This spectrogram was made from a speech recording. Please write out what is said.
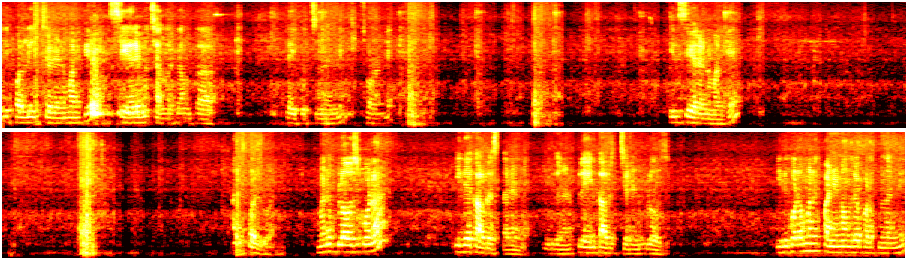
ఇది పళ్ళు ఇచ్చాడండి మనకి. సేరేమో చంద్రకాంత టైప్ వచ్చిందండి. చూడండి. ఇది సేరండి మనకి. అది పళ్ళు అండి. మన బ్లౌజ్ కూడా ఇదే కలర్ ఇస్తాడండి. ఇదిగోనండి ప్లెయిన్ కలర్ ఇచ్చాడండి బ్లౌజ్. ఇది కూడా మనకి పన్నెండు వందలే పడుతుందండి.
